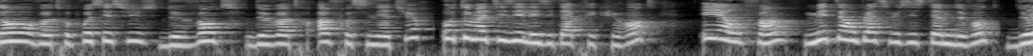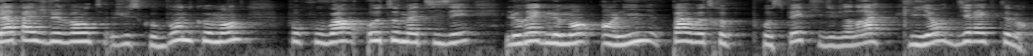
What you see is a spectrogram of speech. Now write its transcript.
dans votre processus de vente de votre offre signature. Automatisez les étapes récurrentes. Et enfin, mettez en place le système de vente de la page de vente jusqu'au bon de commande pour pouvoir automatiser le règlement en ligne par votre prospect qui deviendra client directement.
